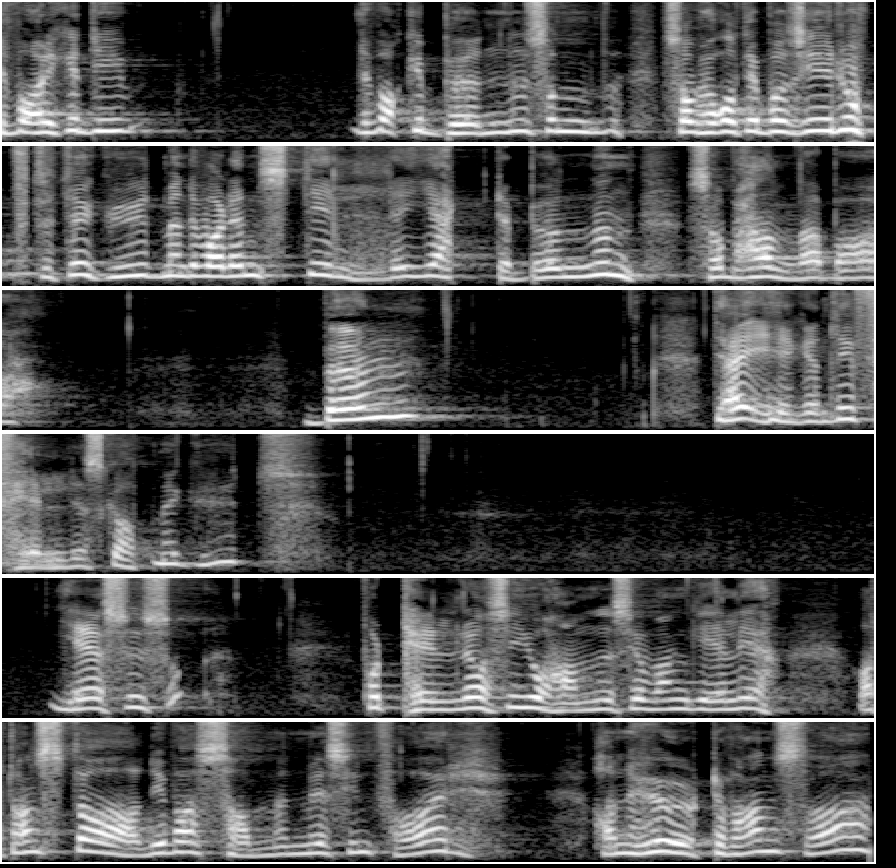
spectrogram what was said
Det var ikke de det var ikke bønnen som, som holdt jeg på å si, ropte til Gud, men det var den stille hjertebønnen som Hanna ba. Bønn det er egentlig fellesskap med Gud. Jesus forteller oss i Johannes evangeliet at han stadig var sammen med sin far. Han hørte hva han sa,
